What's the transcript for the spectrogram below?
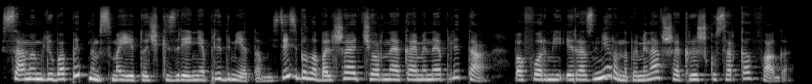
Самым любопытным с моей точки зрения предметом здесь была большая черная каменная плита, по форме и размеру напоминавшая крышку саркофага.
